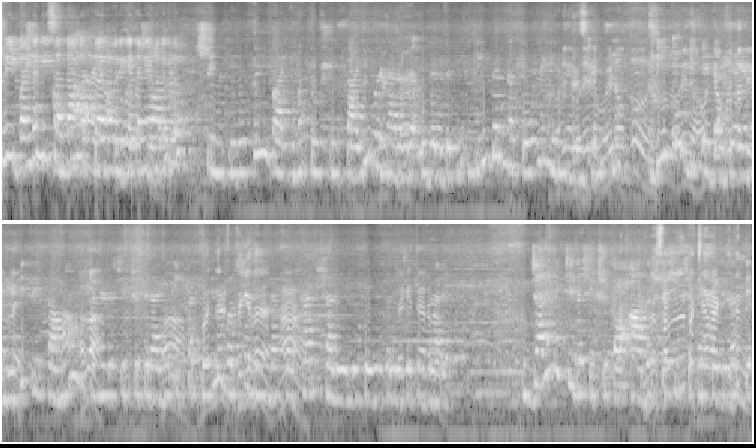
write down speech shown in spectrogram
ಶ್ರೀ ಬಂದಗಿ ಸದಾ ಅತ್ತಾರ್ ಅವರಿಗೆ ಧನ್ಯವಾದಗಳು. ಶ್ರೀಮತಿ ರುಕ್ಮಿಣಿಬಾಯಿ ಮತ್ತು ಶ್ರೀ ಸಾಯಿ ಬಣ್ಣಾರವರ ಉದರದಲ್ಲಿ ಬೀದರ್ನ ಕೋವಿಡ್ ಕನ್ನಡ ಶಿಕ್ಷಕರಾಗಿ ಇಪ್ಪತ್ತೇಳು ವರ್ಷಗಳಿಂದ ಸರ್ಕಾರಿ ಶಾಲೆಯಲ್ಲಿ ಸೇವೆ ಸಲ್ಲಿಸುತ್ತಿದ್ದಾರೆ ಜನಮೆಚ್ಚಿದ ಶಿಕ್ಷಕ ಆದರ್ಶ ಶಿಕ್ಷಕ ಸೇರಿದಂತೆ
